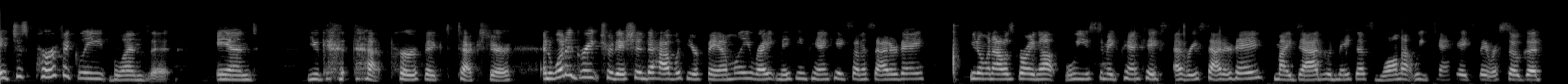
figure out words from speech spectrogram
It just perfectly blends it and you get that perfect texture. And what a great tradition to have with your family, right? Making pancakes on a Saturday. You know, when I was growing up, we used to make pancakes every Saturday. My dad would make us walnut wheat pancakes. They were so good.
